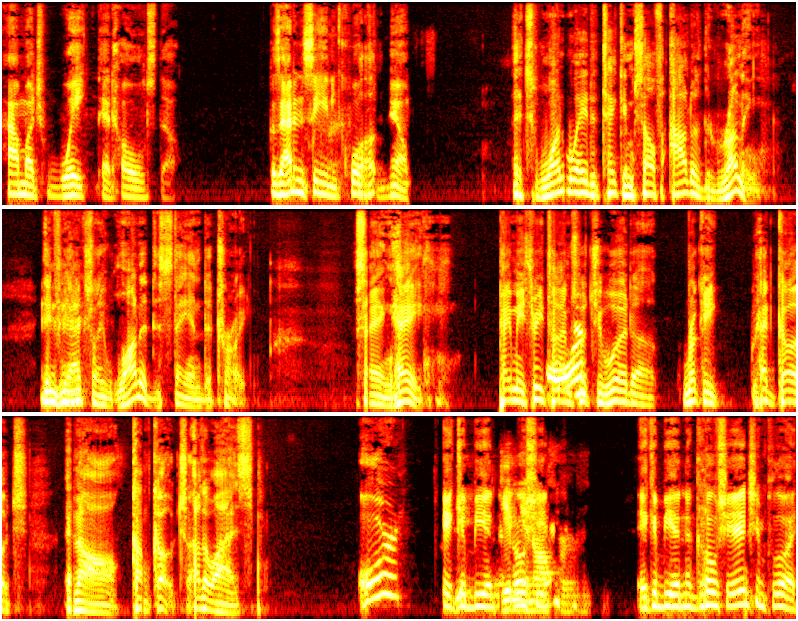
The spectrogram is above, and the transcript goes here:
how much weight that holds though, because I didn't see any quote well, from him. It's one way to take himself out of the running if mm-hmm. he actually wanted to stay in Detroit, saying, "Hey, pay me three times or, what you would a rookie head coach, and I'll come coach." Otherwise, or it could be a negotiation. It could be a negotiation ploy.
